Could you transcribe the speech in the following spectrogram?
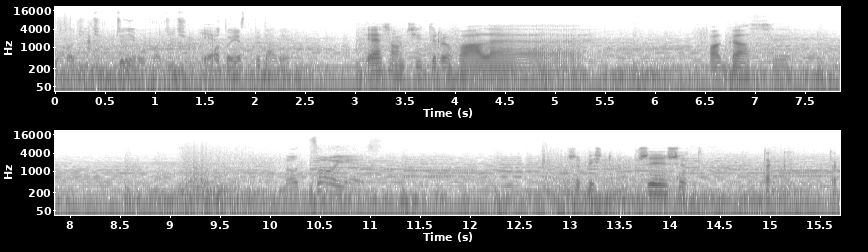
Uchodzić czy nie uchodzić? Nie. Oto jest pytanie. Gdzie są ci drwale? Fagasy. No co jest? Żebyś tu przyszedł. Tak, tak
